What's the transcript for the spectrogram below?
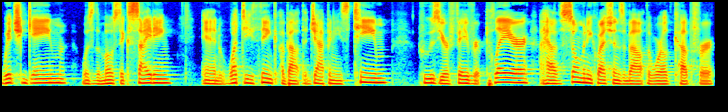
Which game was the most exciting? And what do you think about the Japanese team? Who's your favorite player? I have so many questions about the World Cup for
